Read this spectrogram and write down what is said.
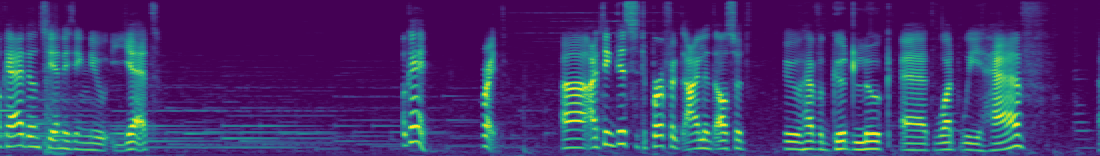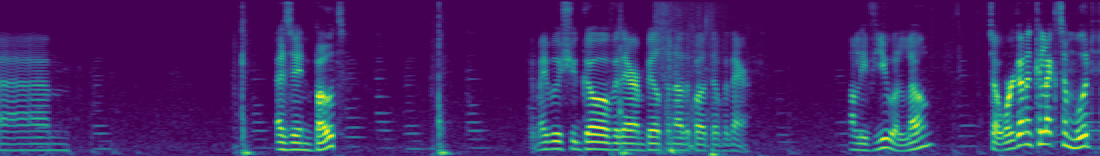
Okay, I don't see anything new yet. Okay, great. Uh, I think this is the perfect island also to have a good look at what we have. Um, as in boat. Maybe we should go over there and build another boat over there. I'll leave you alone. So we're gonna collect some wood.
